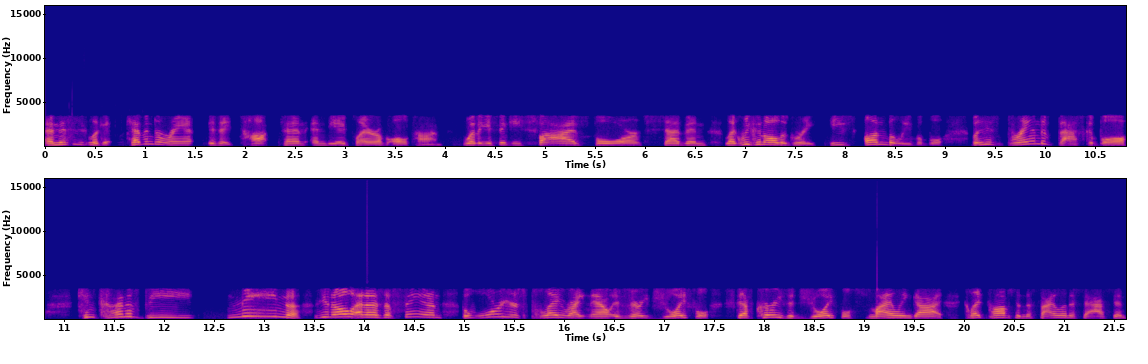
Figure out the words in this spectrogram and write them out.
And this is, look at Kevin Durant is a top 10 NBA player of all time. Whether you think he's five, four, seven, like we can all agree, he's unbelievable. But his brand of basketball can kind of be mean, you know. And as a fan, the Warriors' play right now is very joyful. Steph Curry's a joyful, smiling guy. Klay Thompson, the silent assassin.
